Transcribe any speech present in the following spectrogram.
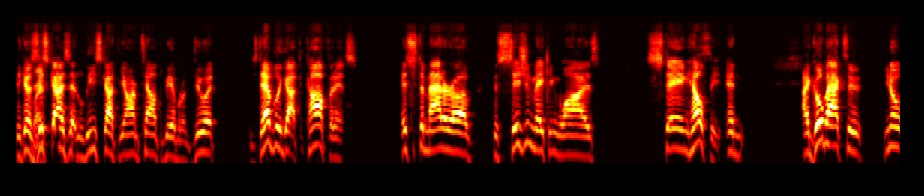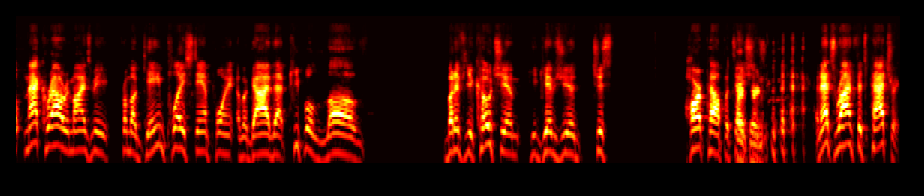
because right. this guy's at least got the arm talent to be able to do it. He's definitely got the confidence. It's just a matter of decision making wise, staying healthy. And I go back to you know, Matt Corral reminds me from a gameplay standpoint of a guy that people love, but if you coach him, he gives you just heart palpitations. and that's Ryan Fitzpatrick.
